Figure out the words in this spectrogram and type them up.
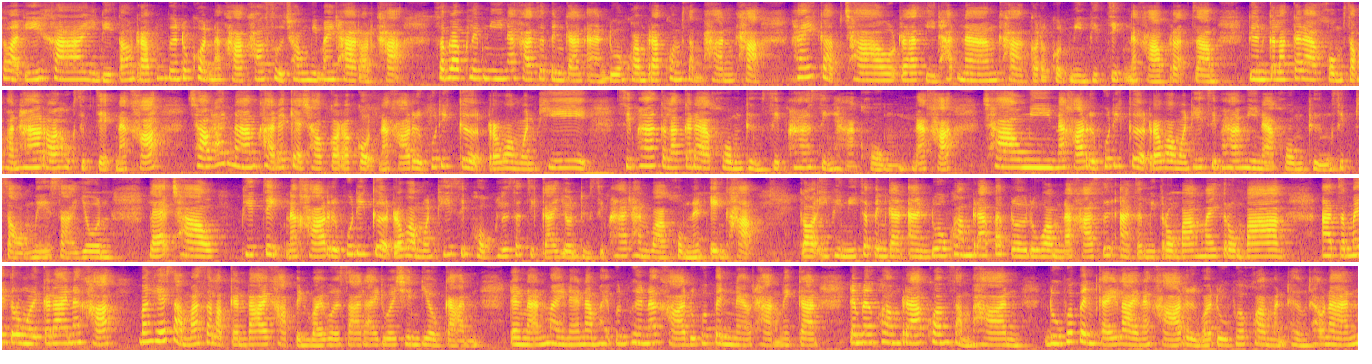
สวัสดีค่ะ ยินดีต้อนรับเพื่อนๆทุกคนนะคะ เข้าสู่ช่องมิไมทารอดค่ะสำหรับคลิปนี้นะคะจะเป็นการอ่านดวงความรักความสัมพันธ์ค่ะ ให้กับชาวราศีธาตุน้ำค่ะกรกฎมีนพิจิกนะคะ ประจำเดือนกรกฎาคม 2567 นะคะ ชาวธาตุน้ำค่ะได้แก่ชาวกรกฎนะคะ หรือผู้ที่เกิดระหว่างวันที่ 15 กรกฎาคมถึง 15 สิงหาคมนะคะ ชาวมีนนะคะ หรือผู้ที่เกิดระหว่างวันที่ 15 มีนาคมถึง 12 เมษายน และชาว พิจิกนะคะ หรือผู้ที่เกิดระหว่างวันที่ 16 พฤศจิกายนถึง 15 ธันวาคมนั่นเองค่ะ ก็อีพีนี้จะเป็นการอ่านดวงความรักแบบโดยรวมนะคะ ซึ่งอาจจะมีตรงบ้างไม่ตรงบ้าง อาจจะไม่ตรงเลยก็ได้นะคะบางเคสสามารถสลับกันได้ค่ะ เป็นไวเวอร์ซาได้ด้วยเช่นเดียวกัน ดังนั้นไม่แนะนำให้เพื่อนๆนะคะ ดูเพื่อเป็นแนวทางในการดำเนินความรักความสัมพันธ์ ดูเพื่อเป็นไกด์ไลน์นะคะ หรือว่าดูเพื่อความบันเทิงเท่านั้น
